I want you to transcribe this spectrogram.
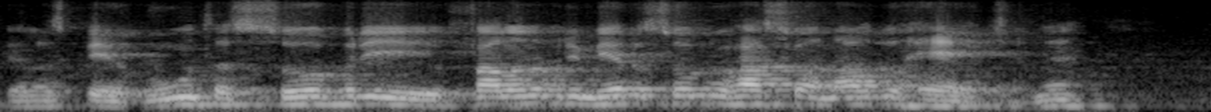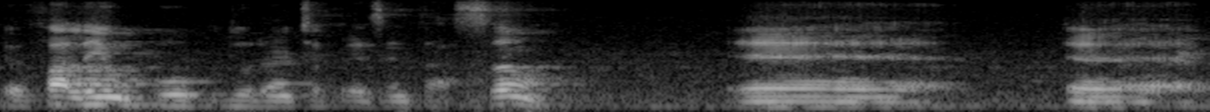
pelas perguntas sobre, falando primeiro sobre o racional do RED, né? Eu falei um pouco durante a apresentação. É, é,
